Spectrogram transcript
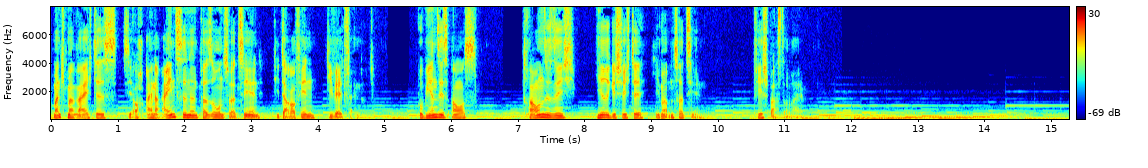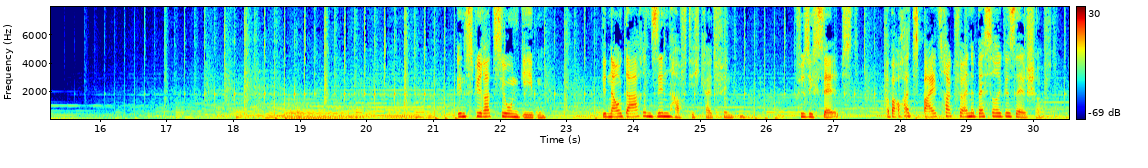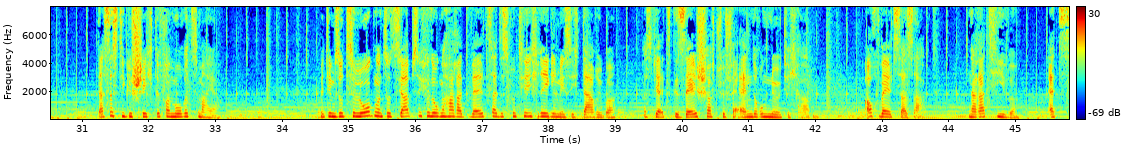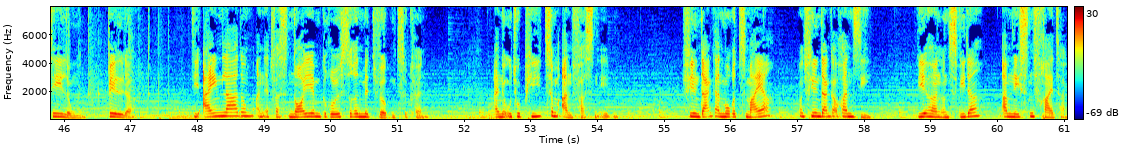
Manchmal reicht es, sie auch einer einzelnen Person zu erzählen, die daraufhin die Welt verändert. Probieren Sie es aus. Trauen Sie sich, Ihre Geschichte jemandem zu erzählen. Viel Spaß dabei. Inspiration geben. Genau darin Sinnhaftigkeit finden. Für sich selbst, aber auch als Beitrag für eine bessere Gesellschaft. Das ist die Geschichte von Moritz Meyer. Mit dem Soziologen und Sozialpsychologen Harald Welzer diskutiere ich regelmäßig darüber, was wir als Gesellschaft für Veränderung nötig haben. Auch Welzer sagt, Narrative, Erzählungen, Bilder, die Einladung, an etwas Neuem, Größeren mitwirken zu können. Eine Utopie zum Anfassen eben. Vielen Dank an Moritz Meyer und vielen Dank auch an Sie. Wir hören uns wieder am nächsten Freitag.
